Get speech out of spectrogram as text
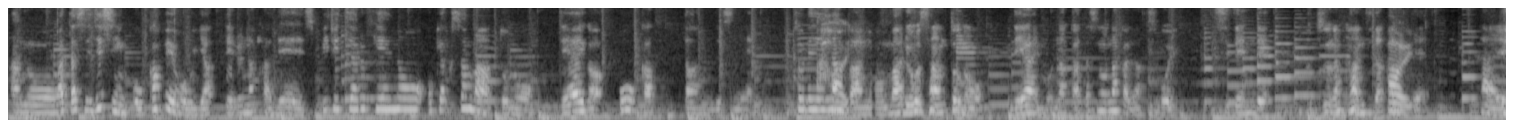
あの私自身こうカフェをやってる中でスピリチュアル系のお客様との出会いが多かったんですね。それでなんか、あの丸尾さんとの出会いもなんか私の中ではすごい自然で普通な感じだったので、はい、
